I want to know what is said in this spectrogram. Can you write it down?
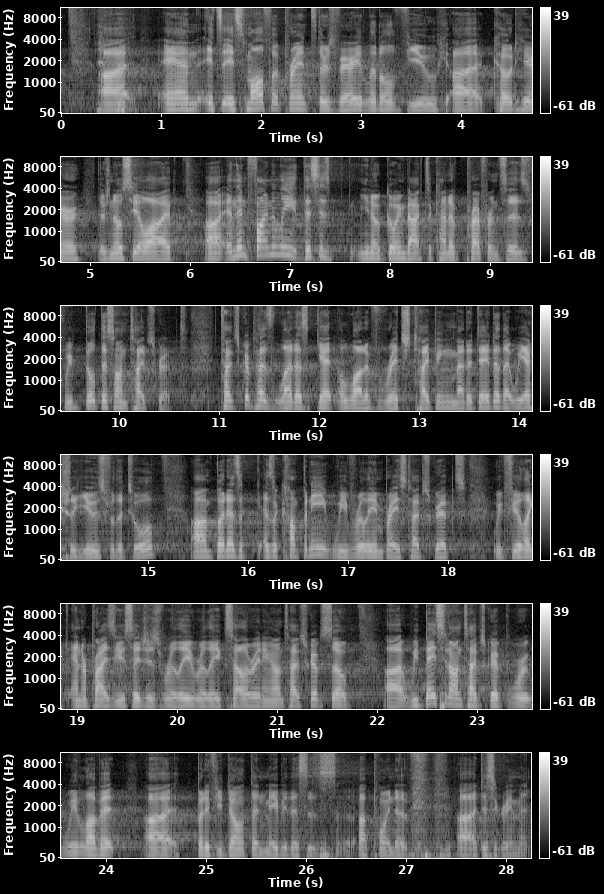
And it's a small footprint. There's very little Vue uh, code here. There's no CLI. Uh, and then finally, this is you know going back to kind of preferences. We've built this on TypeScript. TypeScript has let us get a lot of rich typing metadata that we actually use for the tool. Um, but as a, as a company, we've really embraced TypeScript. We feel like enterprise usage is really, really accelerating on TypeScript. So uh, we base it on TypeScript. We're, we love it. Uh, but if you don't, then maybe this is a point of uh, disagreement.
